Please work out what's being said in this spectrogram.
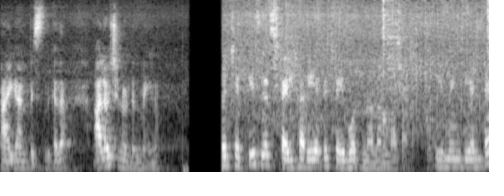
హాయిగా అనిపిస్తుంది కదా. ఆలోచన ఉంటుంది మెయిన్. ఛత్తీస్గఢ్ స్టైల్ కర్రీ అయితే చేయబోతున్నాను అనమాట ఏమేంటి అంటే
